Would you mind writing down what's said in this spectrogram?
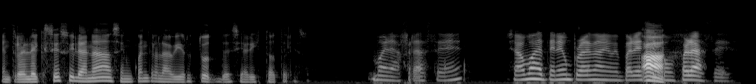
Entre el exceso y la nada se encuentra la virtud, decía Aristóteles. Buena frase, ¿eh? Ya vamos a tener un problema que me parece Ah. con frases.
